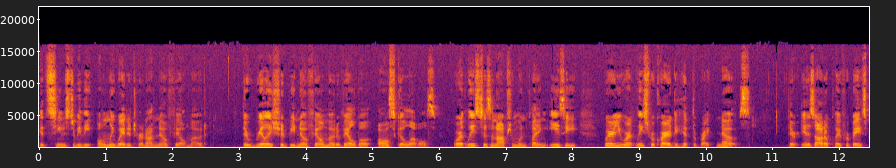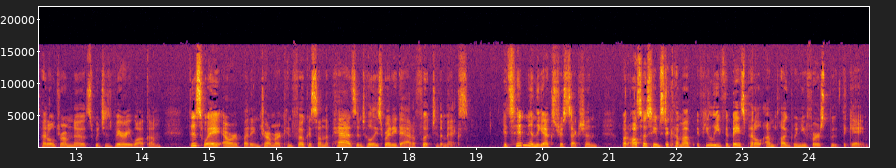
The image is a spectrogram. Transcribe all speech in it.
it seems to be the only way to turn on no fail mode. There really should be no fail mode available at all skill levels, or at least as an option when playing easy, where you are at least required to hit the right notes. There is autoplay for bass pedal drum notes, which is very welcome. This way, our budding drummer can focus on the pads until he's ready to add a foot to the mix. It's hidden in the extras section, but also seems to come up if you leave the bass pedal unplugged when you first boot the game.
